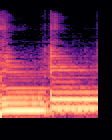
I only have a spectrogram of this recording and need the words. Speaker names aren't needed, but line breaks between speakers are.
Thank you.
